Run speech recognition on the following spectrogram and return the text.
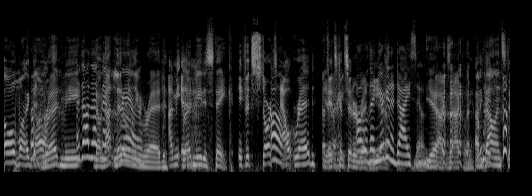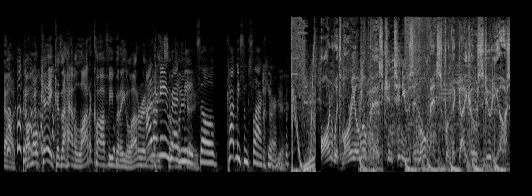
Oh my god. red meat. I thought that no, meant not literally rare. red. I mean- red meat is steak. If it starts Oh. out red, it's considered Oh, red. well, then meat. you're gonna die soon. Yeah, exactly. I'm balanced out. I'm okay because I have a lot of coffee, but I eat a lot of red meat. I don't need so red I'm okay. meat, so cut me some slack here. On with Mario Lopez continues in moments from the Geico Studios.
